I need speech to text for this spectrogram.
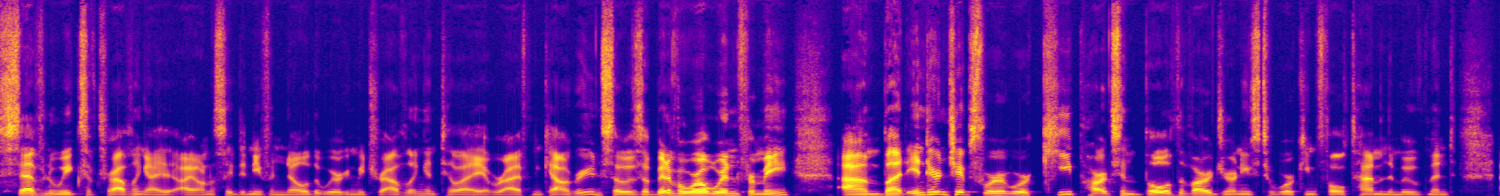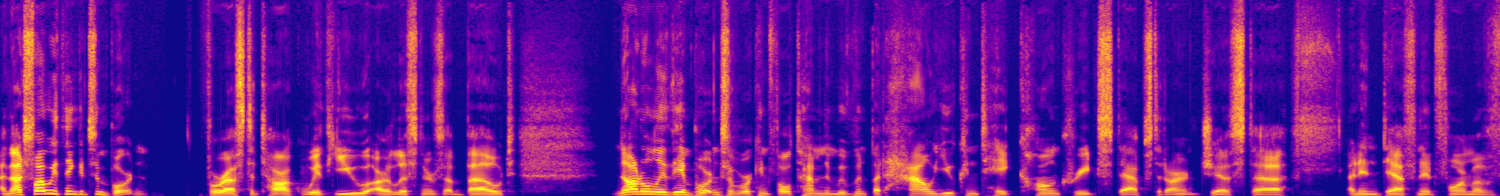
seven weeks of traveling. I, I, honestly didn't even know that we were going to be traveling until I arrived in Calgary. And so it was a bit of a whirlwind for me. Um, but internships were, were key parts in both of our journeys to working full time in the movement. And that's why we think it's important for us to talk with you, our listeners, about not only the importance of working full time in the movement, but how you can take concrete steps that aren't just uh, an indefinite form of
